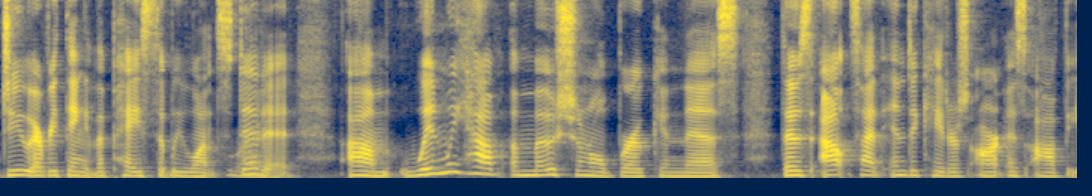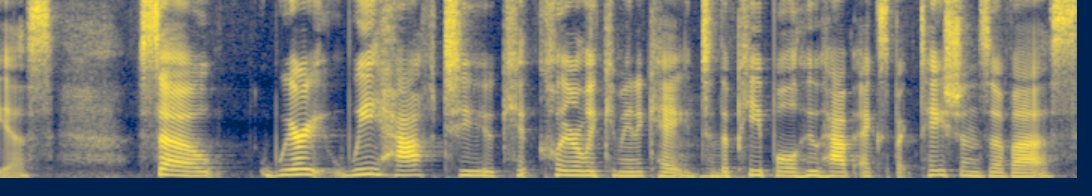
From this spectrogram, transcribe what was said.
do everything at the pace that we once right. did it. Um, when we have emotional brokenness, those outside indicators aren't as obvious. So we we have to clearly communicate mm-hmm. to the people who have expectations of us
